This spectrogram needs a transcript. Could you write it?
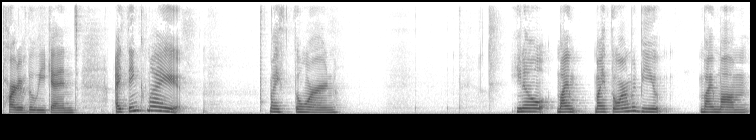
part of the weekend. I think my my thorn you know, my my thorn would be my mom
